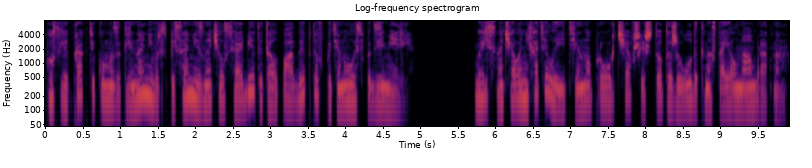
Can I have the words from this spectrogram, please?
После практикума заклинаний в расписании значился обед, и толпа адептов потянулась в подземелье. Белль сначала не хотела идти, но, проурчавший что-то, желудок настоял на обратном.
